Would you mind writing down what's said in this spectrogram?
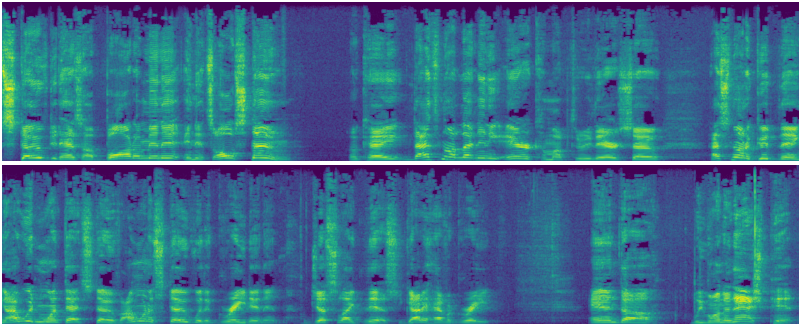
stove that has a bottom in it and it's all stone. Okay, that's not letting any air come up through there, so that's not a good thing. I wouldn't want that stove. I want a stove with a grate in it, just like this. You got to have a grate. And uh, we want an ash pit.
